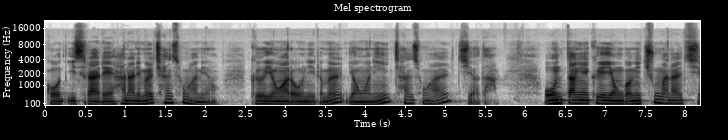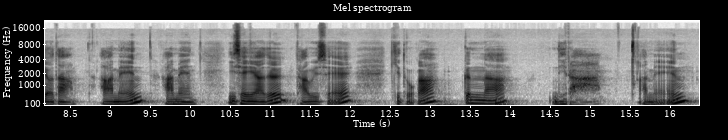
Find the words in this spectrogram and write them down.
곧 이스라엘의 하나님을 찬송하며 그 영화로운 이름을 영원히 찬송할지어다. 온 땅에 그의 영광이 충만할지어다. 아멘. 아멘. 이세의 아들 다윗의 기도가 끝나니라. 아멘.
